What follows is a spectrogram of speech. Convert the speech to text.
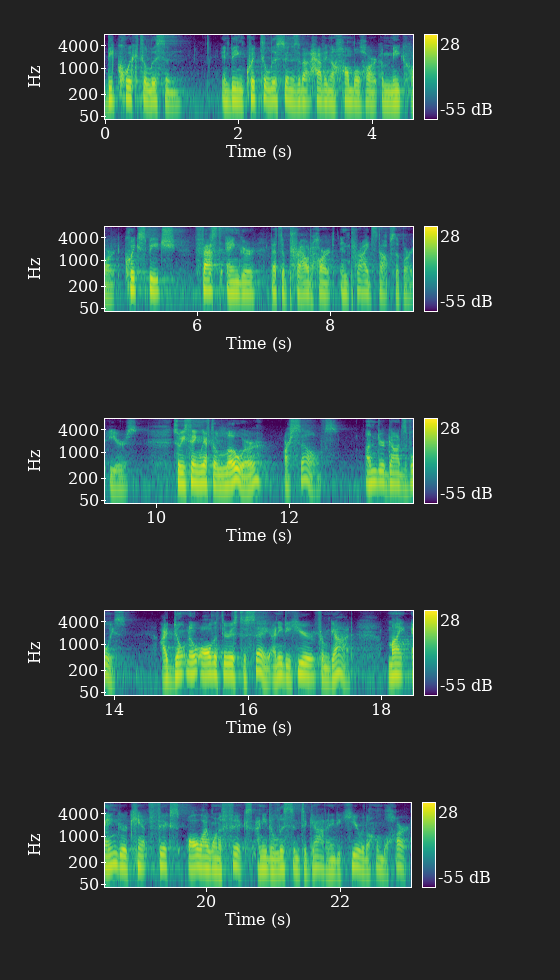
Be quick to listen. And being quick to listen is about having a humble heart, a meek heart. Quick speech, fast anger, that's a proud heart, and pride stops up our ears. So he's saying we have to lower ourselves under God's voice. I don't know all that there is to say. I need to hear from God. My anger can't fix all I want to fix. I need to listen to God. I need to hear with a humble heart.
